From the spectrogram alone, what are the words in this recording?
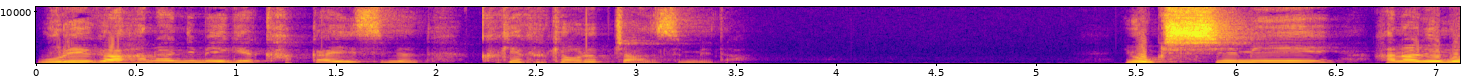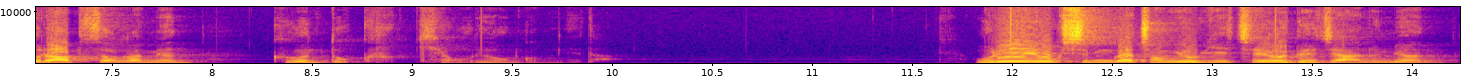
우리가 하나님에게 가까이 있으면 그게 그렇게 어렵지 않습니다. 욕심이 하나님을 앞서가면 그건 또 그렇게 어려운 겁니다. 우리의 욕심과 정욕이 제어되지 않으면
